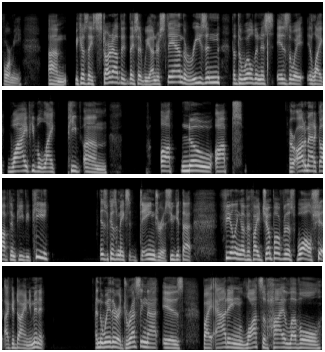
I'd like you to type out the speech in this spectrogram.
for me um, because they started out they said we understand the reason that the wilderness is the way like why people like um opt no opt or automatic opt in PvP is because it makes it dangerous. You get that feeling of if I jump over this wall, shit, I could die any minute. And the way they're addressing that is by adding lots of high level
